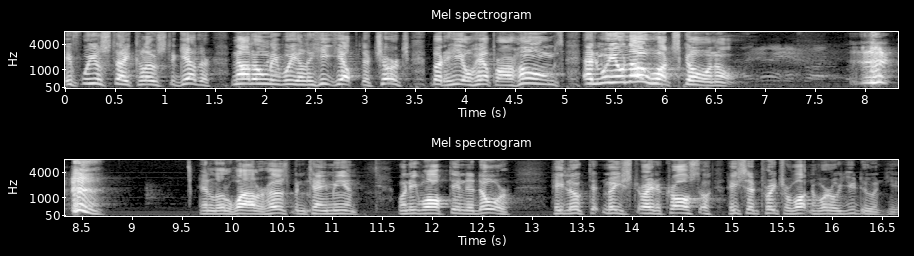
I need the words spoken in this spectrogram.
if we'll stay close together, not only will He help the church, but He'll help our homes and we'll know what's going on. in a little while, her husband came in. When he walked in the door, he looked at me straight across. He said, Preacher, what in the world are you doing here?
